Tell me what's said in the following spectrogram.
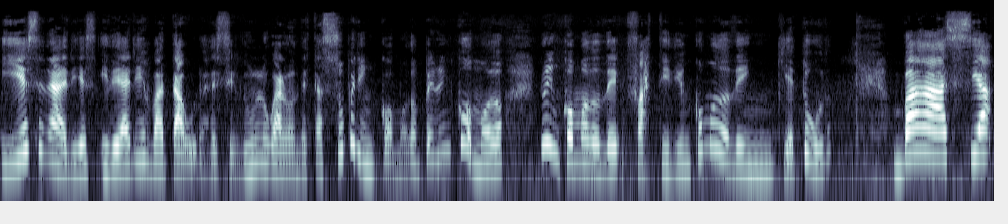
Y es en Aries y de Aries va Tauro, es decir, de un lugar donde está súper incómodo, pero incómodo, no incómodo de fastidio, incómodo de inquietud, va hacia,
